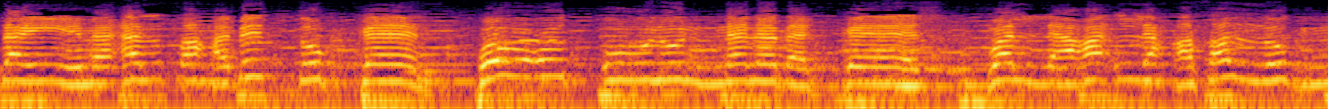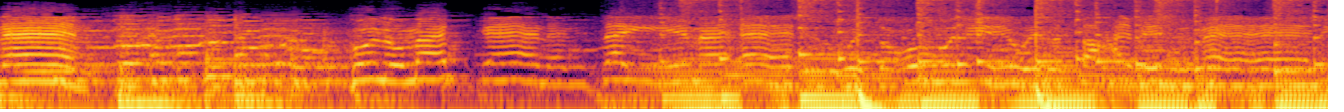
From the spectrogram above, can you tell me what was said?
زي ما قال صاحب الدكان واوعوا تقولوا إن أنا بكاش ولا عقل حصل له جنان. كله مجانا زي ما قال وادعوا لي ولصاحب المال.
